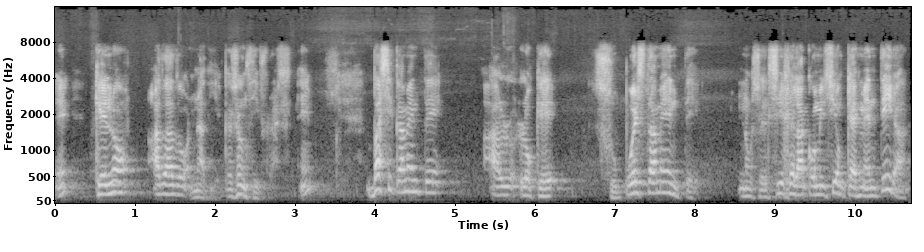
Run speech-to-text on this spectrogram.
¿eh? que no ha dado nadie, que son cifras. ¿eh? Básicamente, a lo que supuestamente nos exige la comisión, que es mentira,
